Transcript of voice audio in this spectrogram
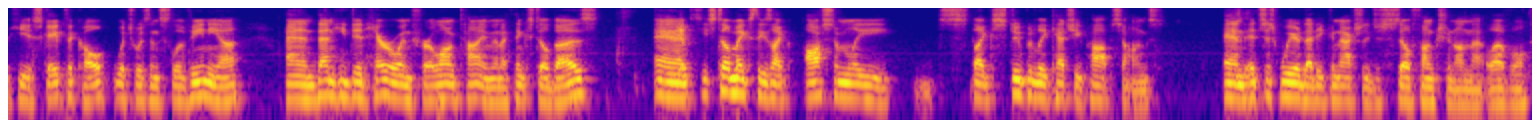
he escaped the cult which was in slovenia and then he did heroin for a long time and i think still does and Yep. he still makes these like awesomely like stupidly catchy pop songs and it's just weird that he can actually just still function on that level.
